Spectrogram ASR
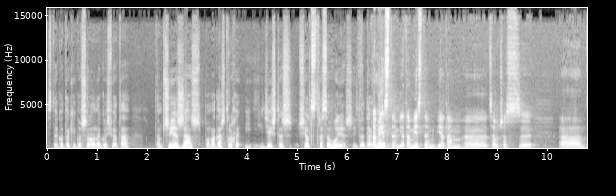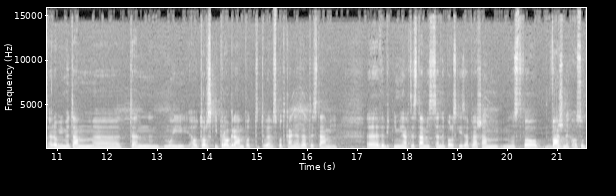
z tego takiego szalonego świata, tam przyjeżdżasz, pomagasz trochę i i gdzieś też się odstresowujesz. I to Ja tak tam jestem, ja tam jestem, ja tam e, cały czas e, e, robimy tam e, ten mój autorski program pod tytułem Spotkania z artystami, wybitnymi artystami sceny polskiej. Zapraszam mnóstwo ważnych osób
